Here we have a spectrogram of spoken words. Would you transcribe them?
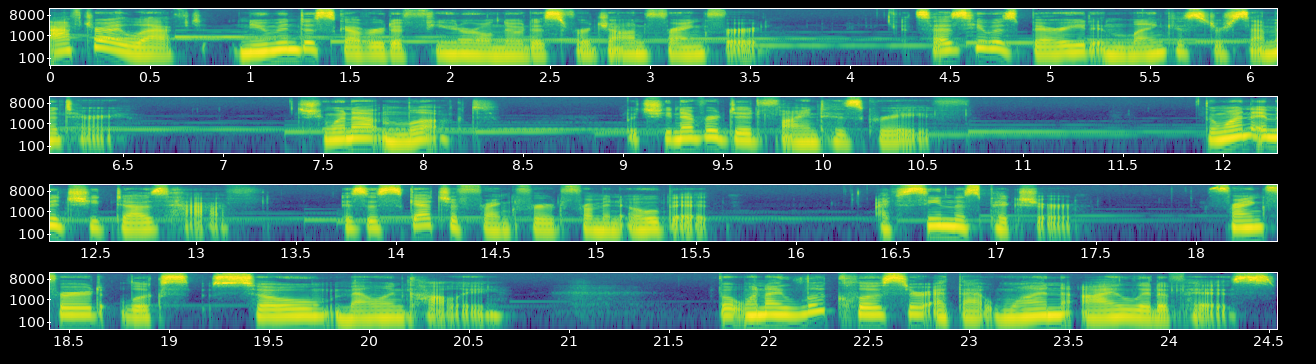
After I left, Newman discovered a funeral notice for John Frankford. It says he was buried in Lancaster Cemetery. She went out and looked, but she never did find his grave. The one image she does have is a sketch of Frankford from an obit. I've seen this picture. Frankford looks so melancholy. But when I look closer at that one eyelid of his,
